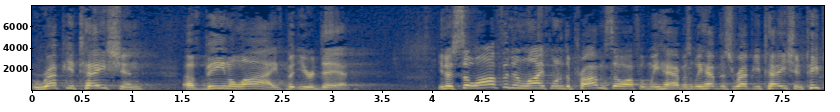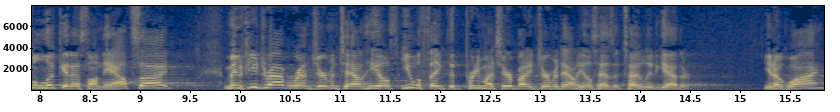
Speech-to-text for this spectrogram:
reputation of being alive, but you're dead. You know, so often in life, one of the problems so often we have is we have this reputation. People look at us on the outside. I mean, if you drive around Germantown Hills, you will think that pretty much everybody in Germantown Hills has it totally together. You know why?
